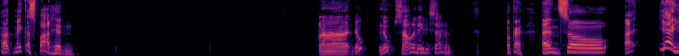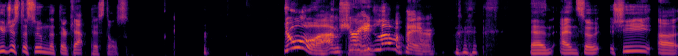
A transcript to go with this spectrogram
Uh, make a spot hidden. Uh, nope, nope. Solid 87. Okay, and so I, yeah, you just assume that they're cap pistols. Sure, I'm sure Alright. he'd love a pair. and and so she uh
